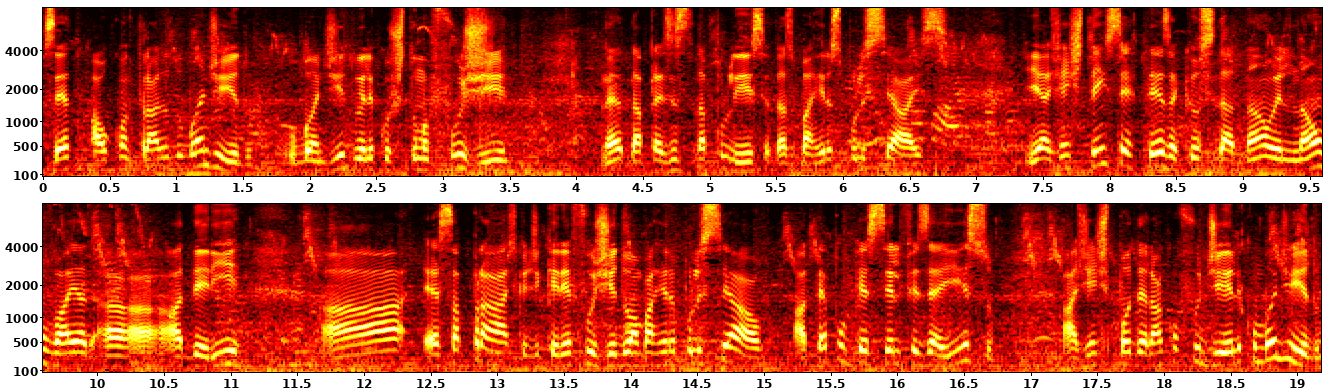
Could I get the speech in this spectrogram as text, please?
certo? Ao contrário do bandido. O bandido ele costuma fugir né, da presença da polícia, das barreiras policiais. E a gente tem certeza que o cidadão ele não vai a, a, aderir a essa prática de querer fugir de uma barreira policial. Até porque se ele fizer isso, a gente poderá confundir ele com bandido.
